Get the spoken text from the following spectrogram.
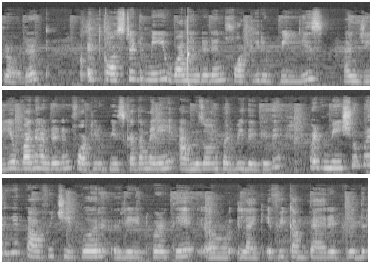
product it costed me one hundred and forty rupees हाँ जी, ये one hundred and forty rupees का था। मैंने ये अमेजोन पर भी देखे थे। बट मीशो पर ये काफ़ी चीपर रेट पर थे। Like if you compare it with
